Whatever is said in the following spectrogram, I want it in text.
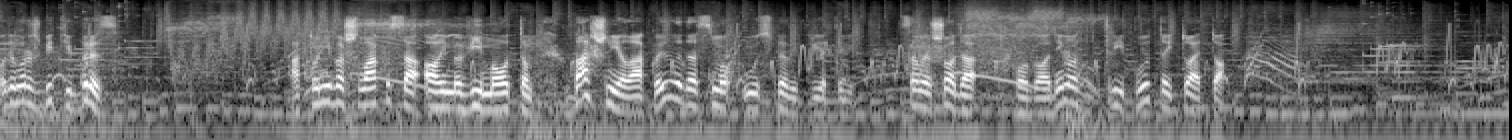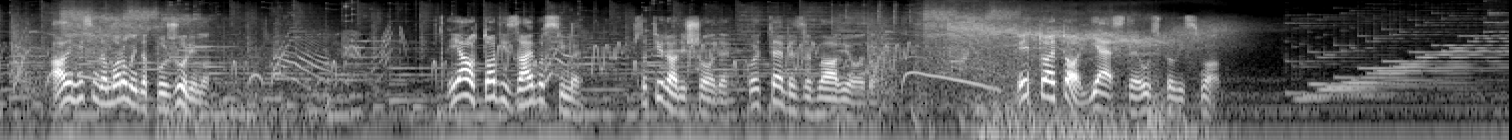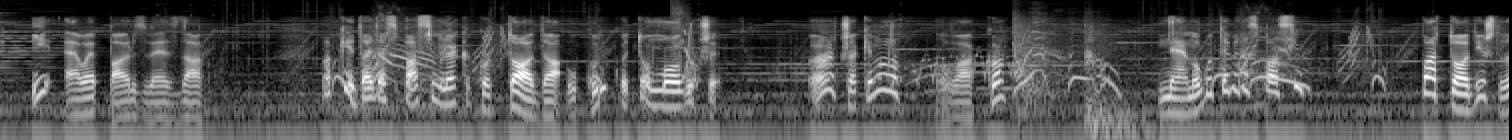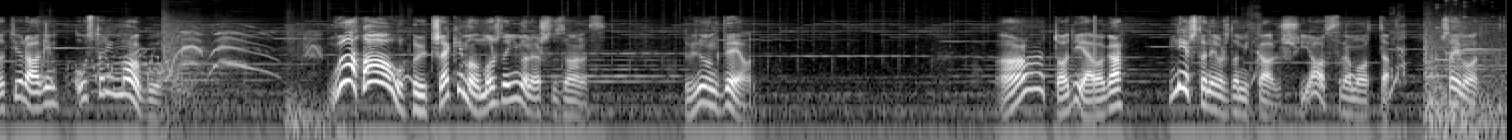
Ovdje moraš biti brz. A to nije baš lako sa ovim V-motom. Baš nije lako, izgleda da smo uspeli prijatelji. Samo još ovo da pogodimo, tri puta i to je to. Ali mislim da moramo i da požurimo. Jao, Todi, zajbo si me. Što ti radiš ovdje? Ko je tebe zaglavio ovdje? I to je to, jeste, uspeli smo. I evo je par zvezda. Ok, daj da spasimo nekako to, da ukoliko je to moguće. A, čekaj malo. Ovako. Ne mogu tebe da spasim. Pa Todi, što da ti radim? U stvari mogu. Wow! Čekaj malo, možda ima nešto za nas. Da vidimo gdje je on. A, Todi, evo ga. Ništa nemaš da mi kažeš. Jao, sramota. Šta ima ovdje?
